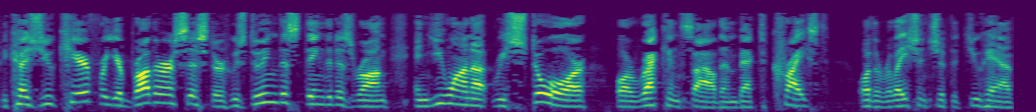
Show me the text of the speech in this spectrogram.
because you care for your brother or sister who's doing this thing that is wrong and you want to restore or reconcile them back to Christ or the relationship that you have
